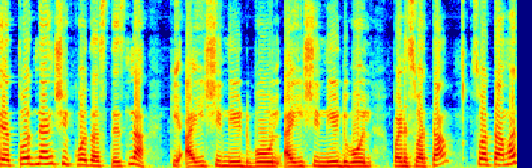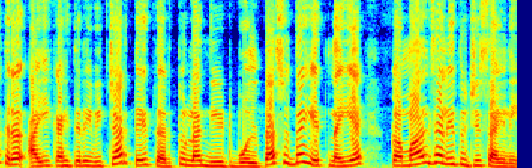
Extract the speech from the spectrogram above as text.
तत्वज्ञान शिकवत असतेस ना की आईशी नीट बोल आईशी नीट बोल. पण स्वतः स्वतः मात्र आई काहीतरी विचारते तर तुला नीट बोलता सुद्धा येत नाहीये. कमाल झाली तुझी सायली.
